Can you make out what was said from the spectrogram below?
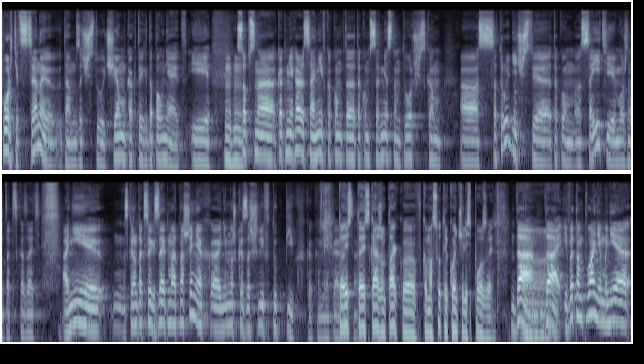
портит сцены там зачастую, чем как-то их дополняет. И, uh-huh. собственно, как мне кажется, они в каком-то таком совместном творческом Э, сотрудничестве, таком э, соитии, можно так сказать, они, скажем так, в своих взаимоотношениях э, немножко зашли в тупик, как мне кажется. То есть, то есть скажем так, в Камасутре кончились позы. Да, а... да, и в этом плане мне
